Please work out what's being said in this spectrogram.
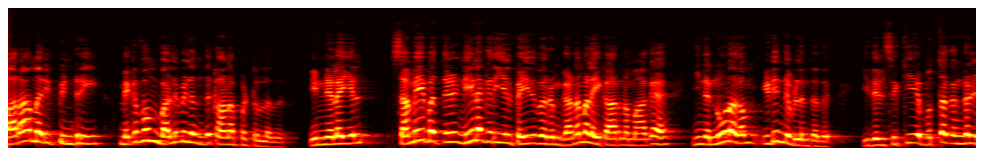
பராமரிப்பின்றி மிகவும் வலுவிழந்து காணப்பட்டுள்ளது. இந்நிலையில் சமீபத்தில் நீலகிரியில் பெய்து வரும் கனமழை காரணமாக இந்த நூலகம் இடிந்து விழுந்தது. இதில் சிக்கிய புத்தகங்கள்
